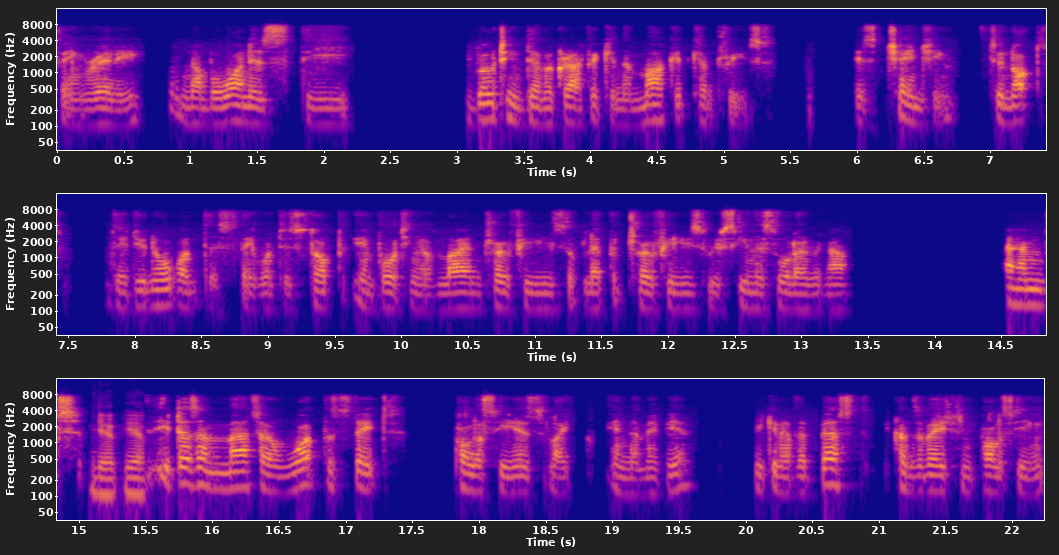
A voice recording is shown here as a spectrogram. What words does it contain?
thing, really. Number one is the voting demographic in the market countries is changing to not. They do not want this. They want to stop importing of lion trophies, of leopard trophies. We've seen this all over now. And Yep, yep. it doesn't matter what the state policy is like in Namibia. You can have the best conservation policy,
